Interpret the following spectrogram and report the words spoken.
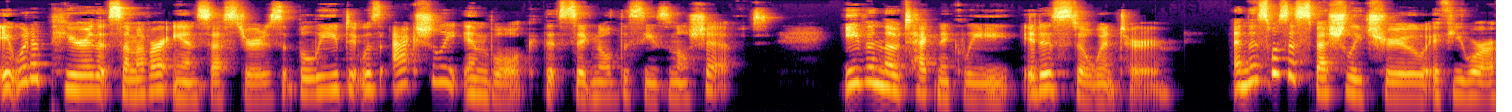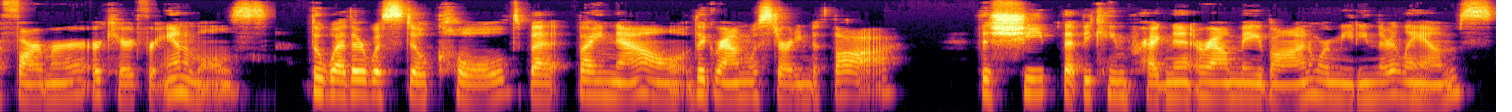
it would appear that some of our ancestors believed it was actually Imbolc that signaled the seasonal shift, even though technically it is still winter. And this was especially true if you were a farmer or cared for animals. The weather was still cold, but by now the ground was starting to thaw. The sheep that became pregnant around Mabon were meeting their lambs,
